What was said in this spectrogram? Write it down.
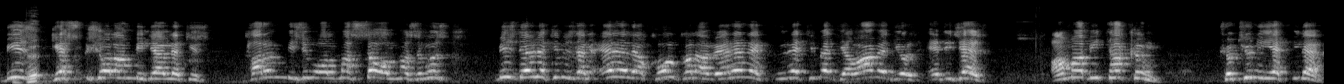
Biz geçmiş olan bir devletiz. Tarım bizim olmazsa olmazımız. Biz devletimizden el ele kol kola vererek üretime devam ediyoruz, edeceğiz. Ama bir takım kötü niyetliler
